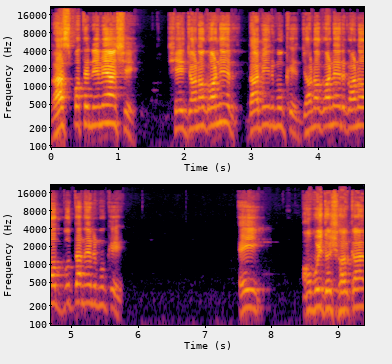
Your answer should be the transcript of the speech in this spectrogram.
রাজপথে নেমে আসে, সেই জনগণের দাবির মুখে, জনগণের গণ অভ্যুত্থানের মুখে এই অবৈধ সরকার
